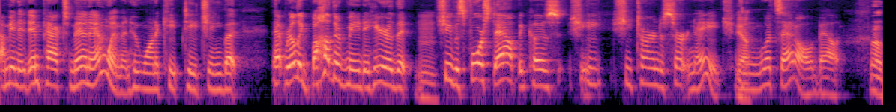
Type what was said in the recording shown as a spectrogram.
I mean, it impacts men and women who want to keep teaching, but that really bothered me to hear that she was forced out because she she turned a certain age. Yeah. I mean, what's that all about? Well,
